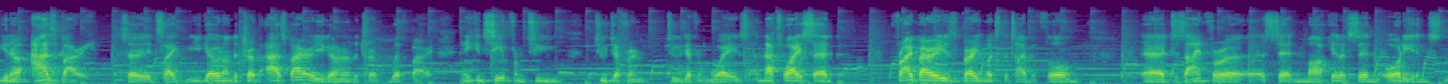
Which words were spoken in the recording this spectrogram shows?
you know as barry so it's like you're going on the trip as Barry, or you're going on the trip with Barry, and you can see it from two two different two different ways. And that's why I said Fried Barry is very much the type of film uh, designed for a, a, certain market, a certain audience.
